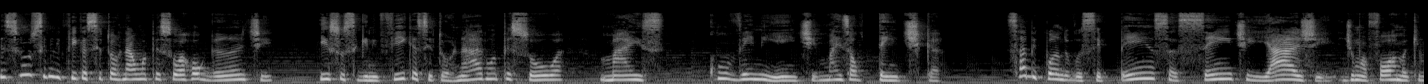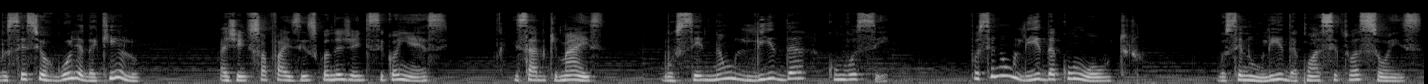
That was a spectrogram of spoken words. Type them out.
Isso não significa se tornar uma pessoa arrogante. Isso significa se tornar uma pessoa mais conveniente, mais autêntica. Sabe quando você pensa, sente e age de uma forma que você se orgulha daquilo? A gente só faz isso quando a gente se conhece. E sabe que mais? Você não lida com você. Você não lida com o outro. Você não lida com as situações.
